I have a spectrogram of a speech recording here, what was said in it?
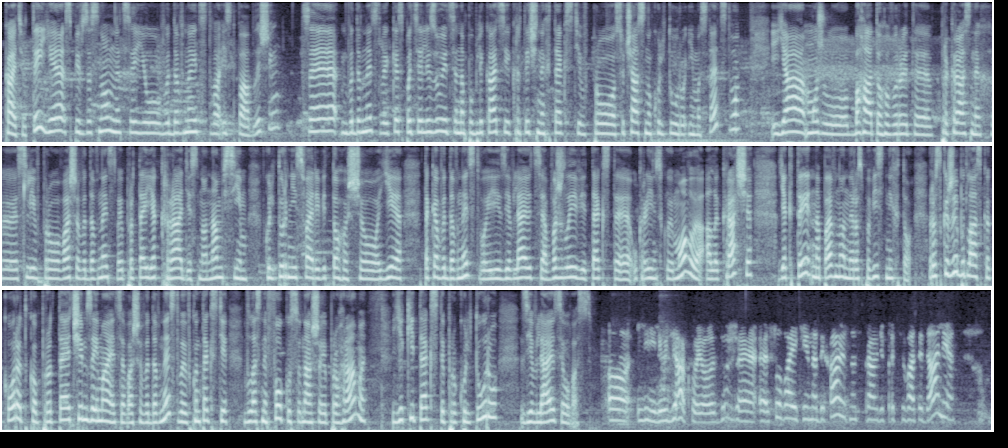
Катю, ти є співзасновницею видавництва East Publishing. Це видавництво, яке спеціалізується на публікації критичних текстів про сучасну культуру і мистецтво. І я можу багато говорити прекрасних е, слів про ваше видавництво і про те, як радісно нам всім в культурній сфері від того, що є таке видавництво і з'являються важливі тексти українською мовою, але краще, як ти, напевно, не розповість ніхто. Розкажи, будь ласка, коротко про те, чим займається ваше видавництво, і в контексті власне фокусу нашого нашої програми. Які тексти про культуру з'являються у вас? О, Лілію, дякую. Дуже е, слова, які надихають насправді працювати далі.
